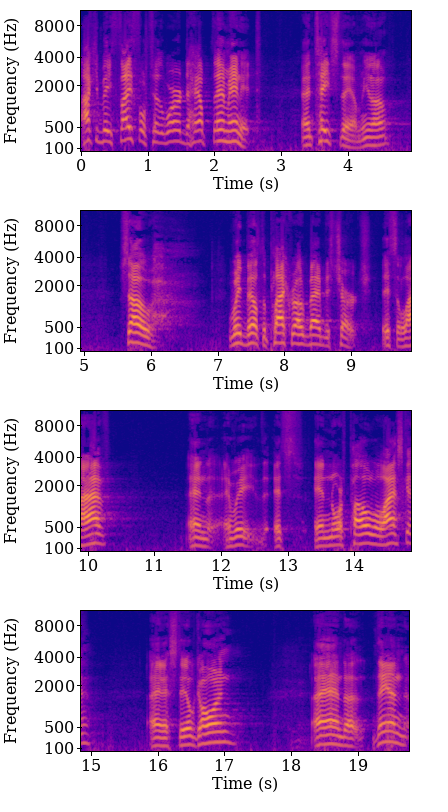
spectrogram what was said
I can be faithful to the word to help them in it and teach them, you know. So we built the Plack Road Baptist Church. It's alive, and and we it's in North Pole, Alaska, and it's still going. And uh, then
